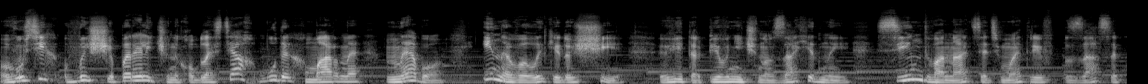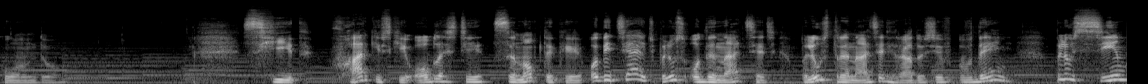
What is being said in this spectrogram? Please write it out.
В усіх вище перелічених областях буде хмарне небо і невеликі дощі. Вітер північно-західний 7-12 метрів за секунду. Схід в Харківській області синоптики обіцяють плюс 11, плюс 13 градусів в день, плюс 7,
